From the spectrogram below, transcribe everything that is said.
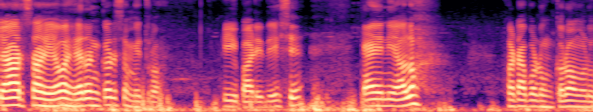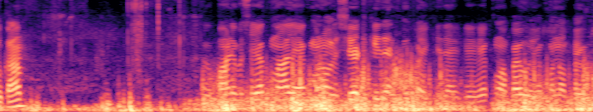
ચાર સાહ એવા હેરાન કરશે મિત્રો. પી પાડી દેશે કાંઈ નહીં, હાલો. ફટાફટ હું કરવા માંડું કામ. પાણી પછી એકમાં હાલે એકમાં હાલે. શેઠ ખીજાય ને, પપ્પાએ ખીજાય કે એકમાં પાયું, એકમાં ન પાયું.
